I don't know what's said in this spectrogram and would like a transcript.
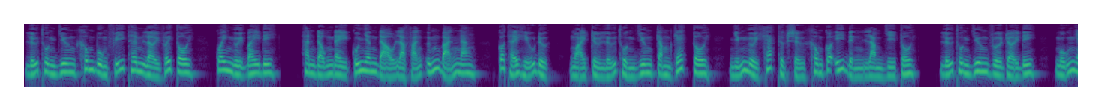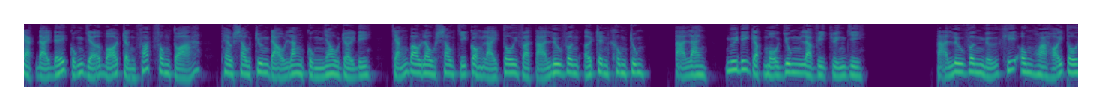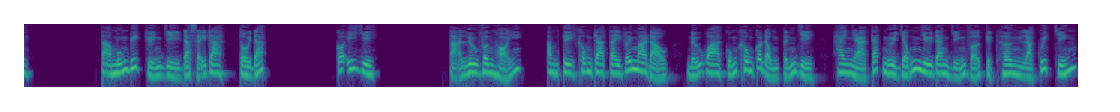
Lữ Thuần Dương không buồn phí thêm lời với tôi, quay người bay đi, hành động này của nhân đạo là phản ứng bản năng, có thể hiểu được, ngoại trừ Lữ Thuần Dương căm ghét tôi, những người khác thực sự không có ý định làm gì tôi. Lữ Thuần Dương vừa rời đi, ngũ nhạc đại đế cũng dỡ bỏ trận pháp phong tỏa, theo sau trương đạo lăng cùng nhau rời đi, chẳng bao lâu sau chỉ còn lại tôi và tạ Lưu Vân ở trên không trung. Tạ Lan, ngươi đi gặp mộ dung là vì chuyện gì? Tạ Lưu Vân ngữ khí ôn hòa hỏi tôi. Ta muốn biết chuyện gì đã xảy ra, tôi đáp. Có ý gì? Tạ Lưu Vân hỏi, âm ti không ra tay với ma đạo, nữ hoa cũng không có động tĩnh gì, hai nhà các ngươi giống như đang diễn vở kịch hơn là quyết chiến.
